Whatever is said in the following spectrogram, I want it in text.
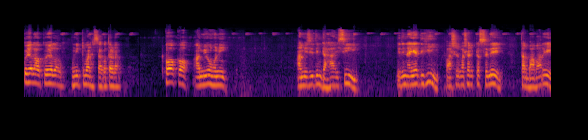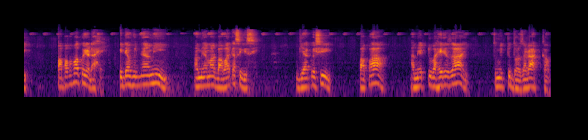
কইয়া লাও কইয়া লাও শুনি তোমার হেসা কথাটা। ক ক, আমিও শুনি। আমি যেদিন ঢাহা আইছি এদিন আইয়া দেখি পাশের বাসার একটা ছেলে তার বাবারে পাপা পাপা কইয়া ডাহে এটা হইনা আমি আমি আমার বাবার কাছে গেছি। গিয়া কইছি, পাপা, আমি একটু বাইরে যাই, তুমি একটু দরজাটা আটকাও।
